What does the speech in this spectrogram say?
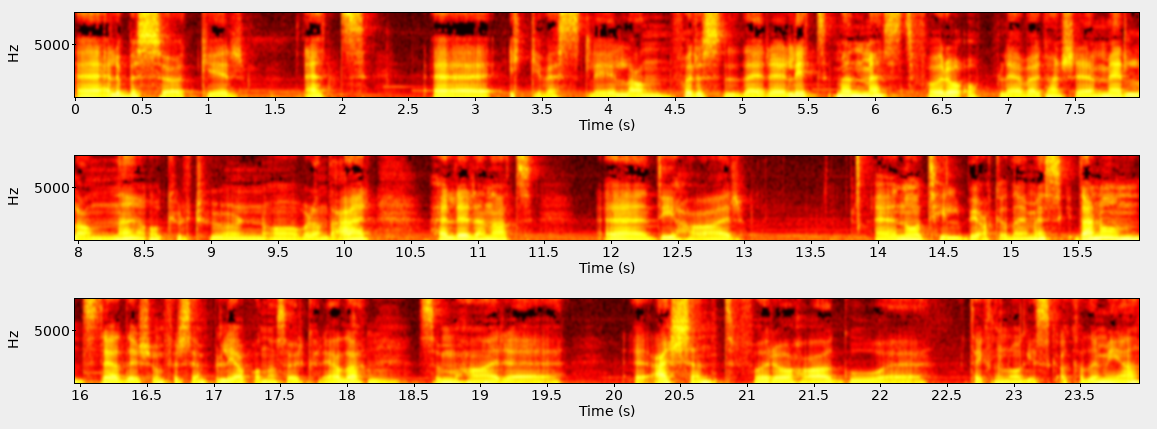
eh, eller besøker et eh, ikke-vestlig land for å studere litt, men mest for å oppleve kanskje mer landet og kulturen og hvordan det er, heller enn at eh, de har eh, noe å tilby akademisk. Det er noen steder som f.eks. Japan og Sør-Korea, da, som har, eh, er kjent for å ha god eh, teknologisk akademia.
